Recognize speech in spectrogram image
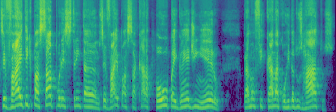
Você vai ter que passar por esses 30 anos, você vai passar, cara, poupa e ganha dinheiro para não ficar na corrida dos ratos.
